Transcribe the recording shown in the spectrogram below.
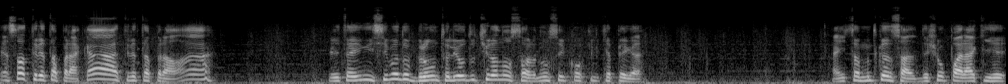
É só treta pra cá, treta pra lá. Ele tá indo em cima do Bronto ali ou do Tiranossauro, não sei qual que ele quer pegar. A gente tá muito cansado, deixa eu parar aqui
